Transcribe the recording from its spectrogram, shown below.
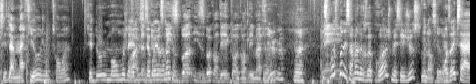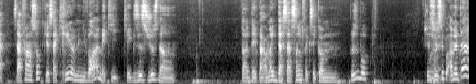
C'est de la mafia, genre, tu comprends? C'est deux mondes. Moi, je Ouais, l'avais vu, parce vraiment qu'il comme. se bat, il se bat contre, des- contre, contre les mafieux. là. Ouais. Mais c'est pas, nécessairement une reproche, mais c'est juste. Non, non, c'est vrai. On dirait que ça, ça fait en sorte que ça crée un univers, mais qui, qui existe juste dans, dans des paramètres d'assassin. Fait que c'est comme. Je sais pas. Je, je Ouais. sais pas. En même temps,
